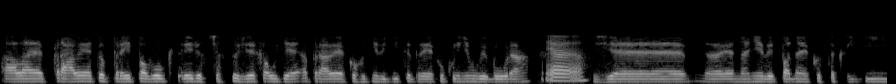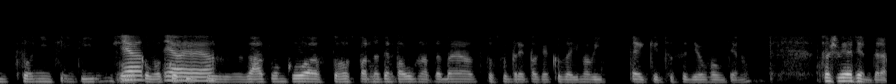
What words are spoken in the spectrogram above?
ale právě je to prej pavouk, který dost často žije v autě a právě jako hodně lidí se prej jako kvůli němu vybourá. Jo, jo. Že eh, na ně vypadne jako takový tý colnící tý, že jo, jako odkopí zátlonku a z toho spadne ten pavouk na tebe a to jsou prej pak jako zajímavý tejky, co se dějí v autě, no. Což věřím teda.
